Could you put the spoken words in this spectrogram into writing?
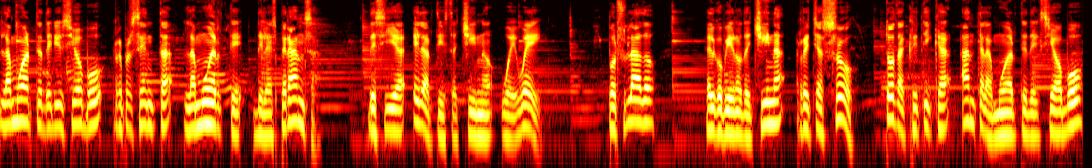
la muerte de Liu Xiaobo representa la muerte de la esperanza, decía el artista chino Wei Wei. Por su lado, el gobierno de China rechazó toda crítica ante la muerte de Xiaobo,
